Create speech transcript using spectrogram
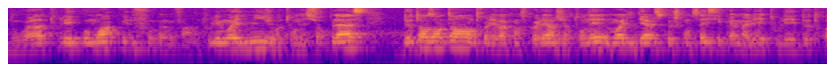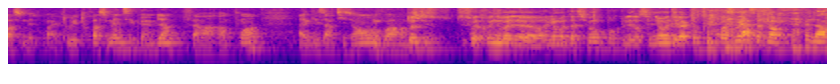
donc voilà, tous les, au moins une fois, euh, enfin tous les mois et demi, je retournais sur place. De temps en temps, entre les vacances scolaires, j'y retournais. Moi, l'idéal, ce que je conseille, c'est quand même aller tous les 2-3 semaines. Ouais, tous les 3 semaines, c'est quand même bien pour faire un, un point avec les artisans. Donc, voir un toi, tu, tu, souhaiterais une nouvelle euh, réglementation pour que les enseignants aient des vacances toutes les 3 semaines ça Non, non,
